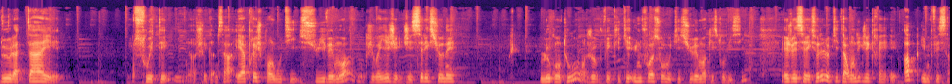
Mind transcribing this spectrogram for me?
de la taille souhaitez. Je fais comme ça. Et après, je prends l'outil Suivez-moi. Donc, vous voyez, j'ai sélectionné le contour. Je fais cliquer une fois sur l'outil Suivez-moi qui se trouve ici. Et je vais sélectionner le petit arrondi que j'ai créé. Et hop, il me fait ça.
